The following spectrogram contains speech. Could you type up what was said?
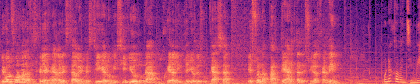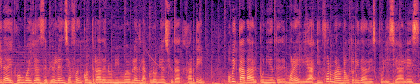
De igual forma, la Fiscalía General del Estado investiga el homicidio de una mujer al interior de su casa, esto en la parte alta de Ciudad Jardín. Una joven sin vida y con huellas de violencia fue encontrada en un inmueble de la colonia Ciudad Jardín, ubicada al poniente de Morelia, informaron autoridades policiales.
